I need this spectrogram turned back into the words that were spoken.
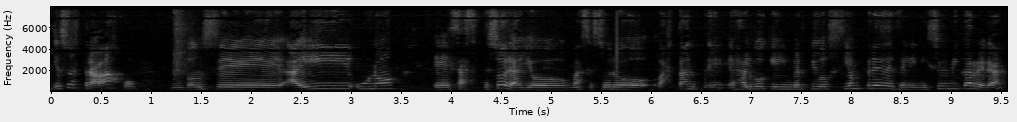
Y eso es trabajo. Entonces, ahí uno eh, se asesora, yo me asesoro bastante. Es algo que he invertido siempre desde el inicio de mi carrera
